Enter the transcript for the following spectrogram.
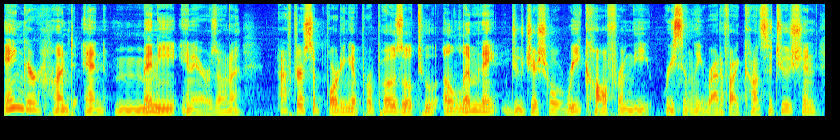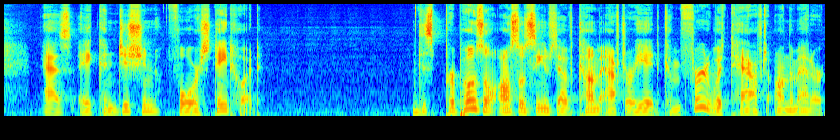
anger Hunt and many in Arizona after supporting a proposal to eliminate judicial recall from the recently ratified Constitution as a condition for statehood. This proposal also seems to have come after he had conferred with Taft on the matter,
